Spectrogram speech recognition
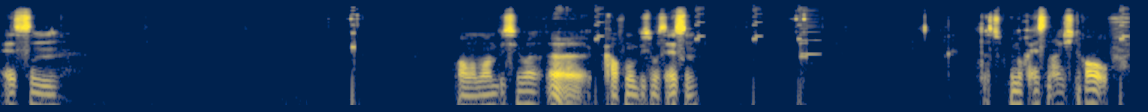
essen? Brauchen wir mal ein bisschen was, äh, kaufen wir ein bisschen was essen. Da ist genug Essen eigentlich drauf.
